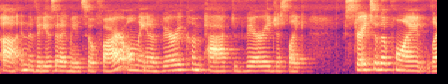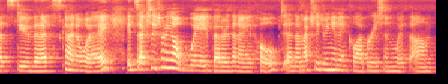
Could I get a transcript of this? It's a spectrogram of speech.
uh, in the videos that I've made so far, only in a very compact, very just like straight to the point, let's do this kind of way. It's actually turning out way better than I had hoped. And I'm actually doing it in collaboration with um,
